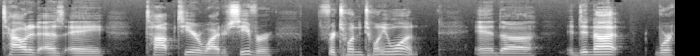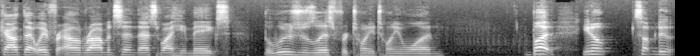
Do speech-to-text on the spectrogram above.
touted as a top tier wide receiver for 2021. And uh, it did not work out that way for Allen Robinson. That's why he makes the losers list for 2021. But you know, something to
